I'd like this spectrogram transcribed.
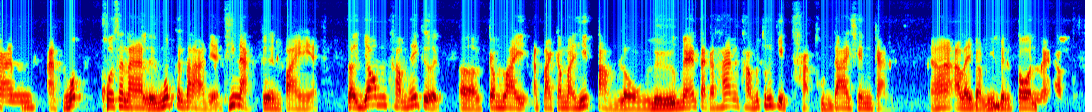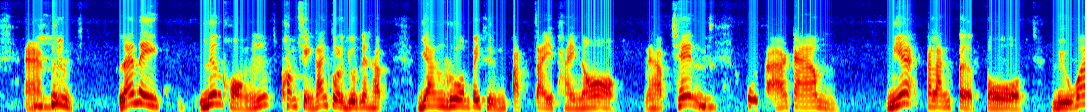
การอัดงบโฆษณาหรืองบการตลาดเนี่ยที่หนักเกินไปเนี่ยจะย่อมทำให้เกิดเอ่อกำไรอัตรากำไรที่ต่ำลง หรือแม้แต่กระทั่งทำให้ธุรกิจขาดทุนได้เช่นกันอ่าอะไรแบบนี้เป็นต้นนะครับอ่าและในเรื่องของความเสี่ยงด้านกลยุทธ์นะครับ ยังรวมไปถึงปัจจัยภายนอกนะครับ เช่น อุตสาหกรรมเนี้ยกำลังเติบโต หรือว่า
